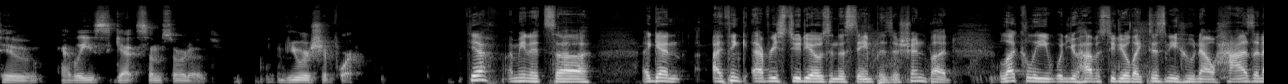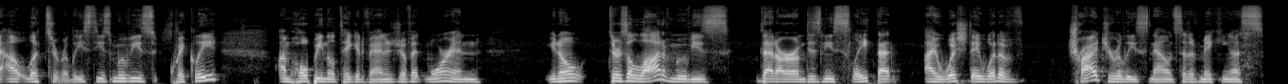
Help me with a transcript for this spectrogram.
to at least get some sort of viewership for it? Yeah, I mean it's uh again, I think every studio is in the same position, but luckily when you have a studio like Disney who now has an outlet to release these movies quickly, I'm hoping they'll take advantage of it more and you know, there's a lot of movies that are on Disney's slate that I wish they would have tried to release now instead of making us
